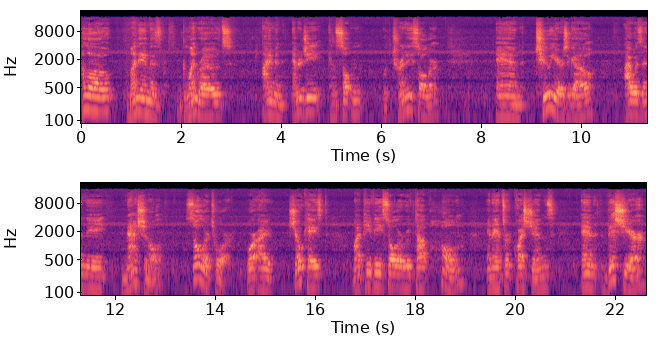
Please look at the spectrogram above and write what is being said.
Hello, my name is Glenn Rhodes. I'm an energy consultant with Trinity Solar. And two years ago, I was in the National Solar Tour where I showcased my PV solar rooftop home and answered questions. And this year,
